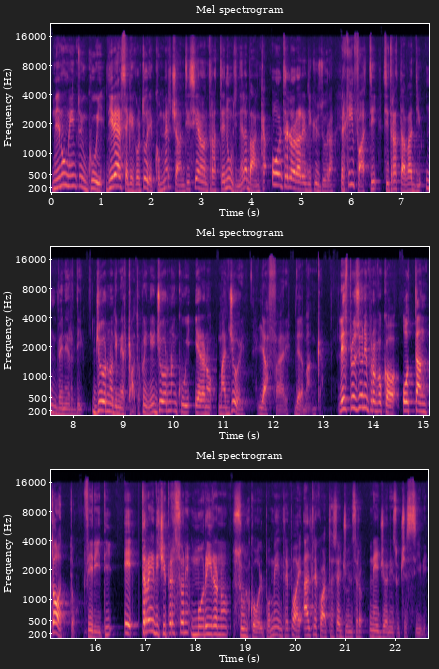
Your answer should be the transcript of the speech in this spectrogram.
nel momento in cui diversi agricoltori e commercianti si erano trattenuti nella banca oltre l'orario di chiusura, perché infatti si trattava di un venerdì, giorno di mercato, quindi il giorno in cui erano maggiori gli affari della banca. L'esplosione provocò 88 feriti e 13 persone morirono sul colpo, mentre poi altre 4 si aggiunsero nei giorni successivi.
